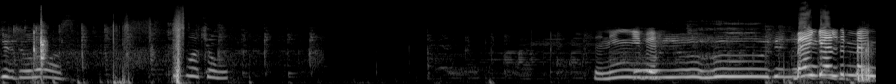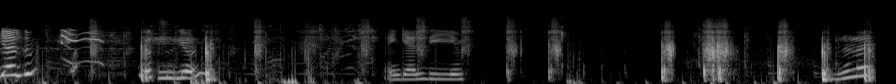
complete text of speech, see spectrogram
girdi olamaz. Çıkma çabuk. Senin gibi. Hayır. Ben geldim ben geldim. Atılıyor. Ben geldim. Bu ne lan?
